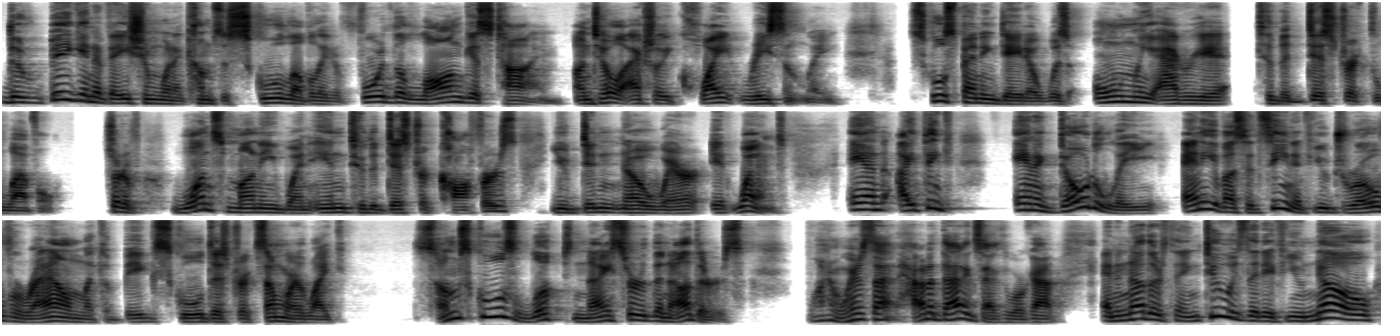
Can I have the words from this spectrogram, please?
The big innovation when it comes to school level data for the longest time, until actually quite recently, school spending data was only aggregated to the district level. Sort of once money went into the district coffers, you didn't know where it went. And I think anecdotally, any of us had seen if you drove around like a big school district somewhere, like some schools looked nicer than others. Wonder where's that? How did that exactly work out? And another thing too is that if you know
